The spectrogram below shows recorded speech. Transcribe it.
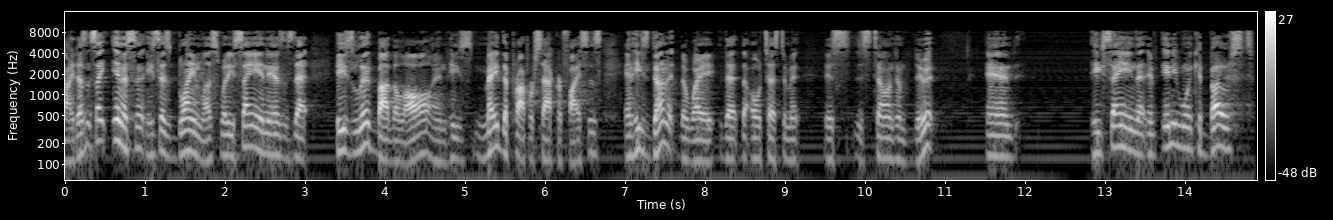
Now he doesn't say innocent, he says blameless. What he's saying is, is that he's lived by the law and he's made the proper sacrifices and he's done it the way that the Old Testament is, is telling him to do it. And he's saying that if anyone could boast,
